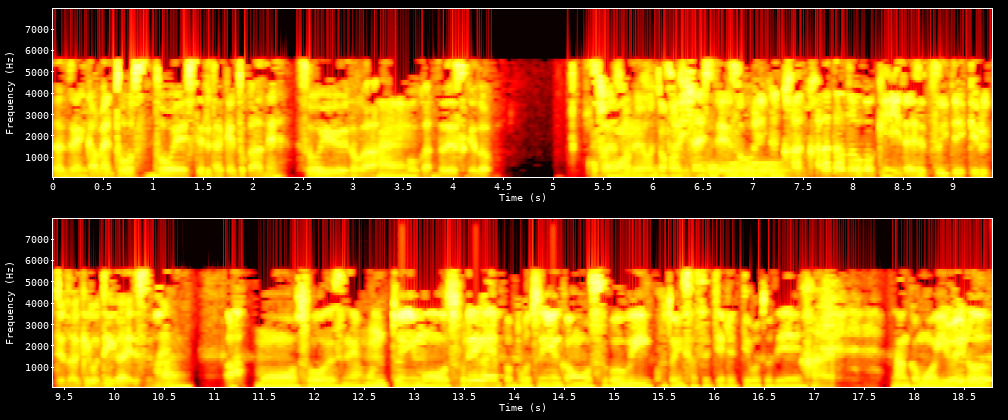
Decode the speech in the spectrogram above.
だ全画面投投影してるだけとかね、そういうのがはい多かったですけど、今回それを、それに対して、そ体の動きに対してついていけるっていうのは結構でかいですよね。はい。あ、もうそうですね。本当にもう、それがやっぱ没入感をすごいことにさせてるってことで、はい。なんかもういろいろ、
